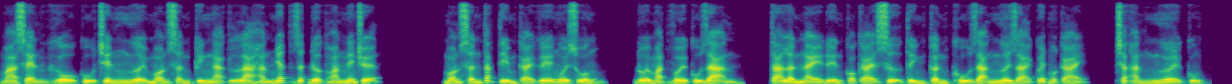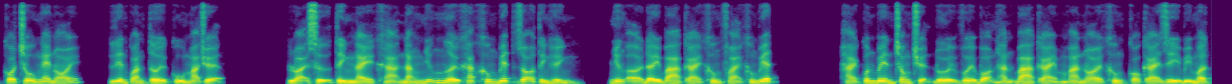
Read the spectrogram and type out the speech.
mà sẻn gỗ cụ trên người mòn sần kinh ngạc là hắn nhất rất được hoan nên chuyện. Mòn sần tắc tìm cái ghế ngồi xuống, đối mặt với cụ dạn, ta lần này đến có cái sự tình cần cụ dạng ngươi giải quyết một cái, chắc hẳn ngươi cũng có chấu nghe nói, liên quan tới cụ mạ chuyện. Loại sự tình này khả năng những người khác không biết rõ tình hình, nhưng ở đây ba cái không phải không biết. Hải quân bên trong chuyện đối với bọn hắn ba cái mà nói không có cái gì bí mật.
